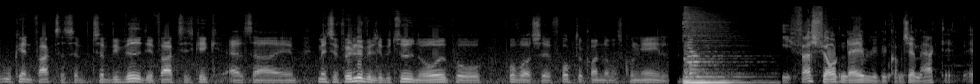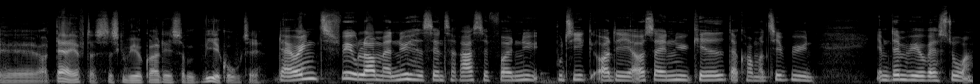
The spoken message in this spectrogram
uh, ukendt faktor, så, så vi ved det faktisk ikke. Altså, uh, men selvfølgelig vil det betyde noget på, på vores uh, frugt og grønt og vores kolonial. I første 14 dage vil vi komme til at mærke det, øh, og derefter så skal vi jo gøre det, som vi er gode til. Der er jo ingen tvivl om, at nyhedsinteresse for en ny butik, og det er også en ny kæde, der kommer til byen, jamen den vil jo være stor.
